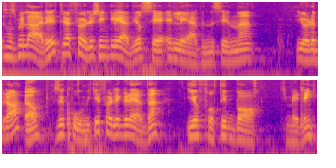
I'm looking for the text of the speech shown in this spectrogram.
sånn som en lærer tror jeg føler sin glede i å se elevene sine gjøre det bra. Ja. Så en komiker føler glede i å få tilbakemelding.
